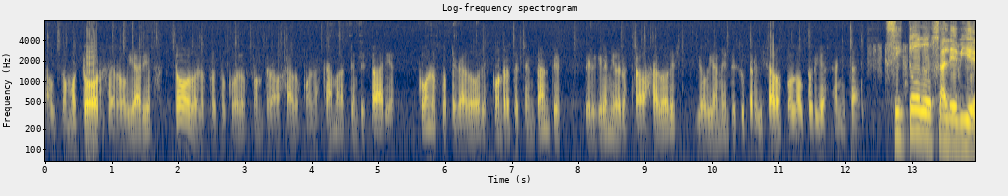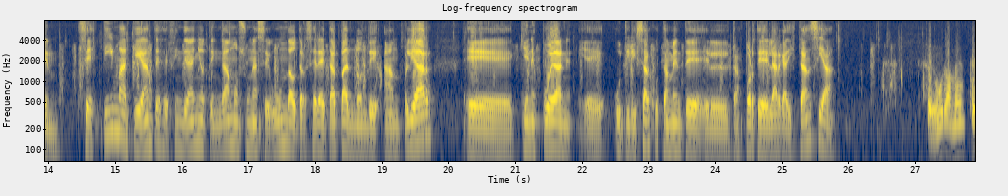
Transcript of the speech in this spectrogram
automotor, ferroviario, todos los protocolos son trabajados con las cámaras empresarias, con los operadores, con representantes del gremio de los trabajadores y obviamente supervisados por la autoridad sanitaria. Si todo sale bien, ¿se estima que antes de fin de año tengamos una segunda o tercera etapa en donde ampliar eh, quienes puedan eh, utilizar justamente el transporte de larga distancia? Seguramente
